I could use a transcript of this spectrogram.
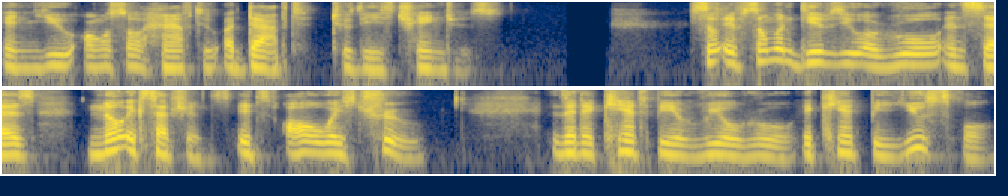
and you also have to adapt to these changes. So if someone gives you a rule and says no exceptions, it's always true, then it can't be a real rule. It can't be useful.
